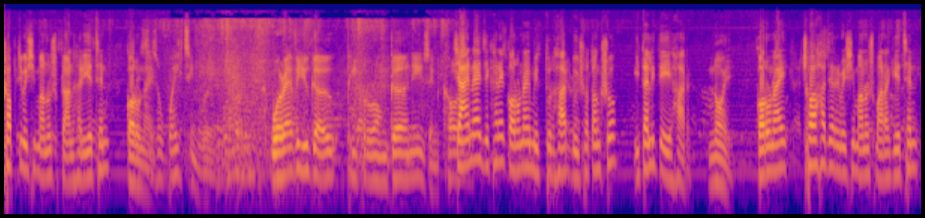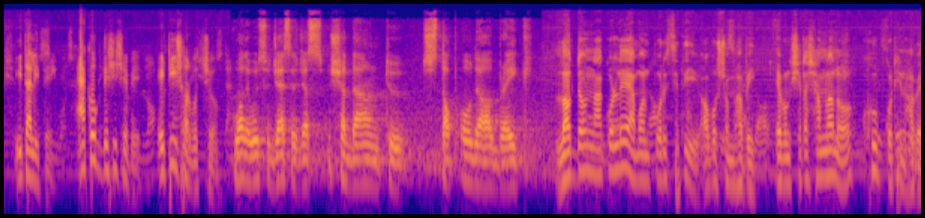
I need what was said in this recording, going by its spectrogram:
সবচেয়ে বেশি মানুষ প্রাণ হারিয়েছেন করোনায়. চায়নায় যেখানে করোনায় মৃত্যুর হার দুই শতাংশ ইতালিতে এই হার নয়। করোনায় ছ হাজারের বেশি মানুষ মারা গিয়েছেন ইতালিতে। একক দেশ হিসেবে এটিই সর্বোচ্চ. লকডাউন না করলে এমন পরিস্থিতি অবশ্যম্ভাবী এবং সেটা সামলানো খুব কঠিন হবে।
